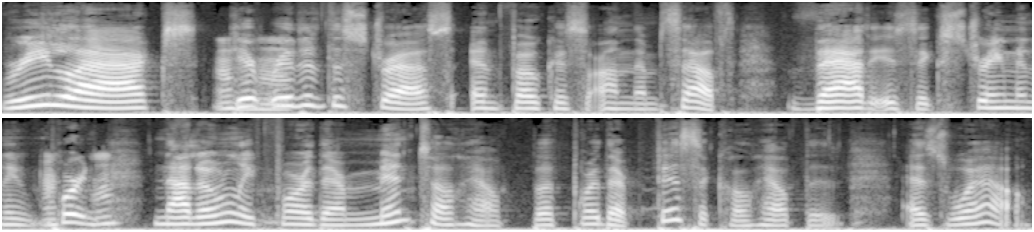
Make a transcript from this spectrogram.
relax, mm-hmm. get rid of the stress and focus on themselves. That is extremely important mm-hmm. not only for their mental health but for their physical health as well.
